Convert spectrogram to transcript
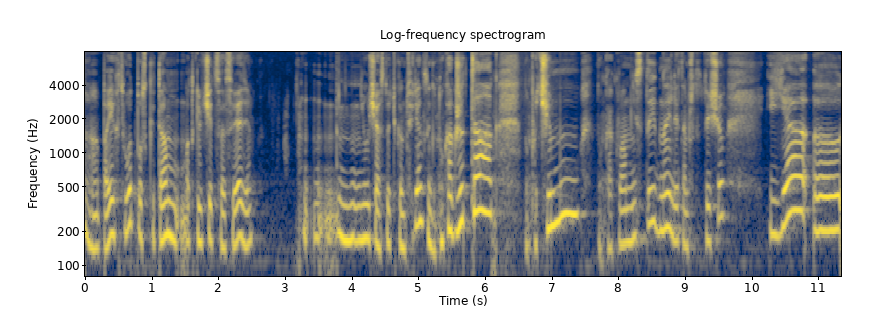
а, поехать в отпуск и там отключиться от связи не участвовать в конференции. Говорю, ну как же так? Ну почему? Ну как вам не стыдно? Или там что-то еще? И я э,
